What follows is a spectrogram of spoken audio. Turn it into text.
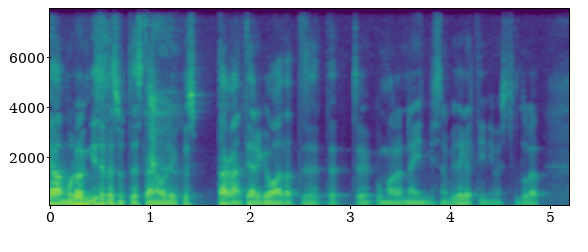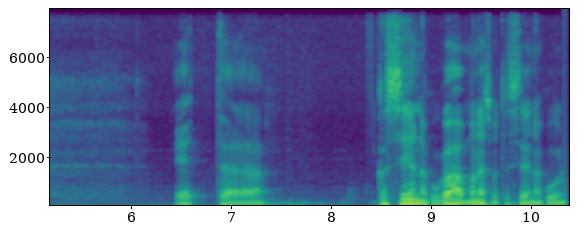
ja mul ongi selles mõttes tänulikkus tagantjärgi vaadates, et, et kui ma olen näinud, mis nagu tegelikult inimestel tuleb. et äh, kas see on nagu ka mõnes mõttes see nagu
